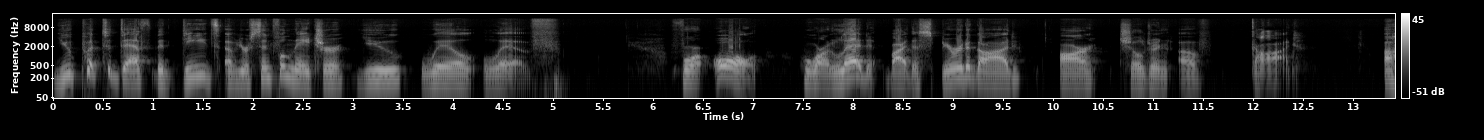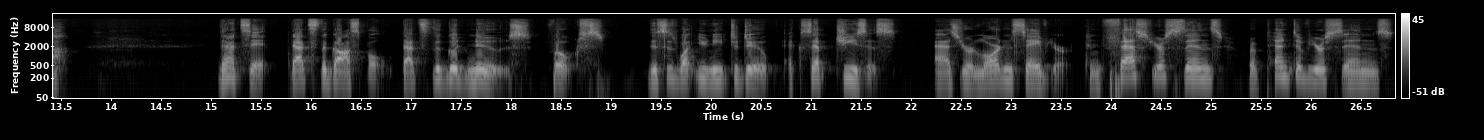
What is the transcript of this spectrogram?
you put to death the deeds of your sinful nature, you will live. For all who are led by the Spirit of God are children of God. Ah, that's it. That's the gospel. That's the good news, folks. This is what you need to do. Accept Jesus as your Lord and Savior. Confess your sins, repent of your sins,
